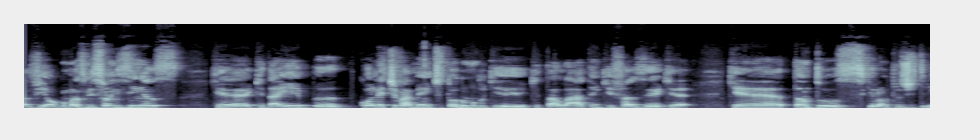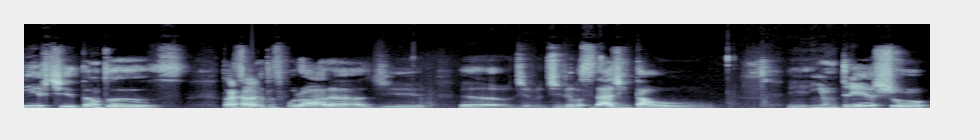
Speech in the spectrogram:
a vir algumas missõezinhas que, é, que daí coletivamente todo mundo que, que tá lá tem que fazer, que é, que é tantos quilômetros de drift, tantos, tantos uhum. quilômetros por hora de, de, de velocidade em tal em um trecho,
